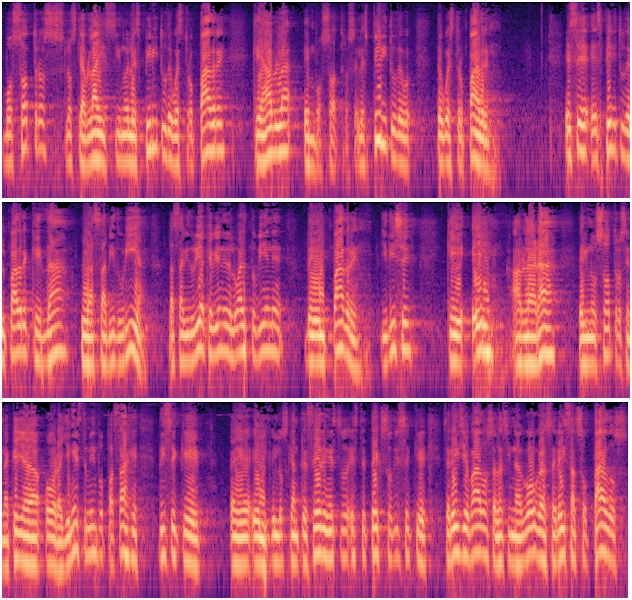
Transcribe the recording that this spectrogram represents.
vosotros los que habláis, sino el Espíritu de vuestro Padre que habla en vosotros, el Espíritu de, vuestro Padre, ese Espíritu del Padre que da la sabiduría, la sabiduría que viene de lo alto viene del Padre. Y dice que Él hablará en nosotros en aquella hora. Y en este mismo pasaje dice que eh, los que anteceden esto, este texto, dice que seréis llevados a la sinagoga, seréis azotados,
